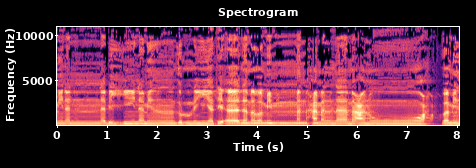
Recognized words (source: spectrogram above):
من النبيين من ذرية آدم وممن حملنا مع نوح ومن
